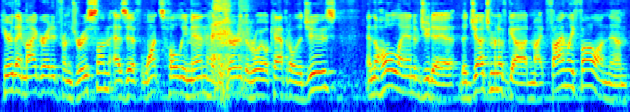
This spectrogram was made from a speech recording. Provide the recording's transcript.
here they migrated from Jerusalem as if once holy men had deserted the royal capital of the Jews and the whole land of Judea. The judgment of God might finally fall on them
